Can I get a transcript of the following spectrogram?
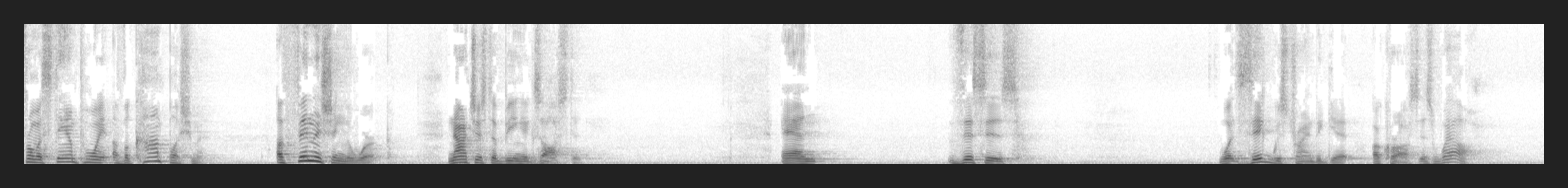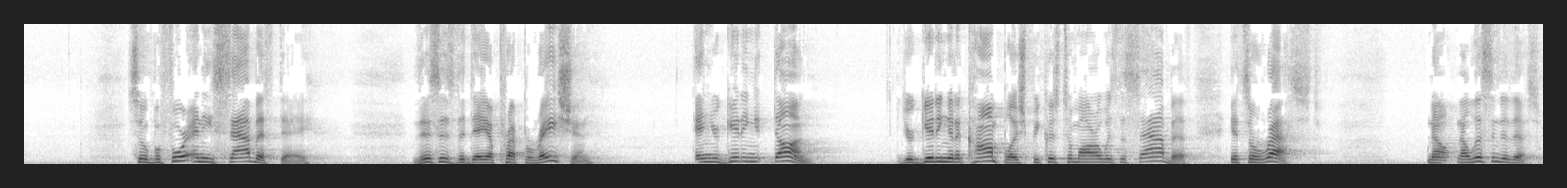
from a standpoint of accomplishment, of finishing the work, not just of being exhausted. And this is what Zig was trying to get across as well. So, before any Sabbath day, this is the day of preparation, and you're getting it done. You're getting it accomplished because tomorrow is the Sabbath. It's a rest. Now, now listen to this.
